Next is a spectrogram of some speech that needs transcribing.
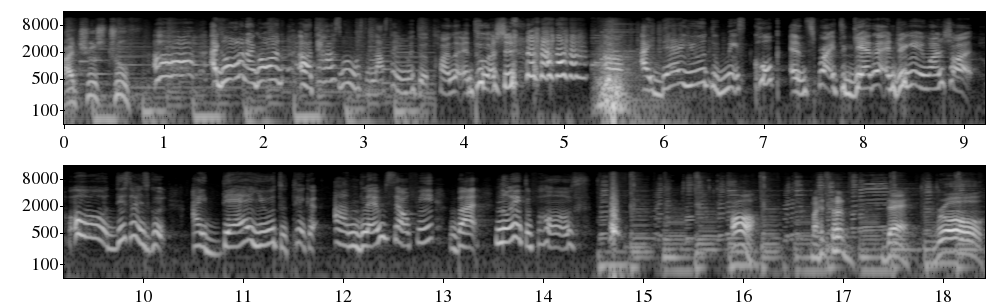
I choose truth. Oh, I got one, I got one. Uh, tell us when was the last time you went to the toilet and took a shit? uh, I dare you to mix Coke and Sprite together and drink it in one shot. Oh, this one is good. I dare you to take an unglam selfie, but no need to pose. Oh, my turn. There. Bro,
